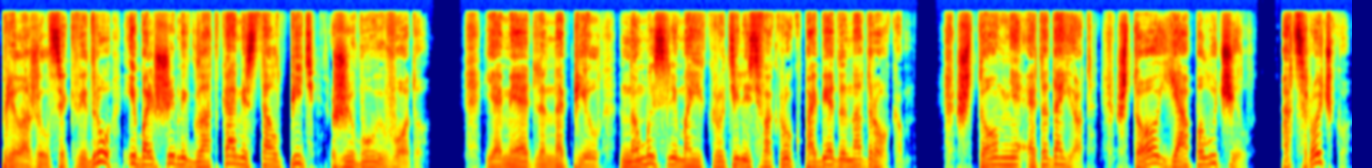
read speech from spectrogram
Приложился к ведру и большими глотками стал пить живую воду. Я медленно пил, но мысли мои крутились вокруг победы над Роком. Что мне это дает? Что я получил? Отсрочку?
